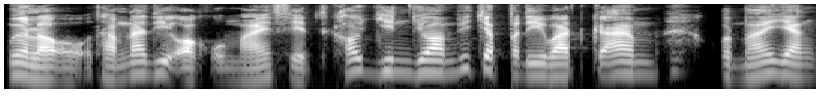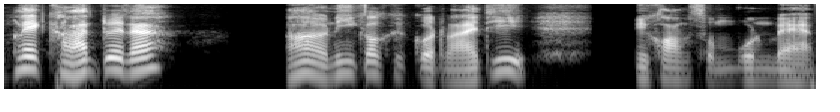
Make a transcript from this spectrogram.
เมื่อเราทำหน้าที่ออกกฎหมายเสร็จเขายินยอมที่จะปฏิบัติตามกฎหมายอย่างเคร่งครัดด้วยนะ อ่านี่ก็คือกฎหมายที่มีความสมบูรณ์แบบ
